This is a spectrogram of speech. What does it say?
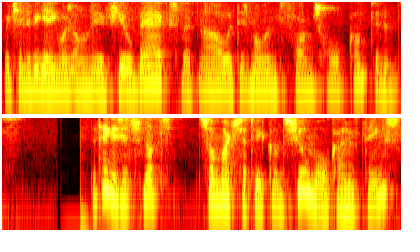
which in the beginning was only a few bags, but now at this moment forms whole continents. The thing is, it's not so much that we consume all kind of things.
